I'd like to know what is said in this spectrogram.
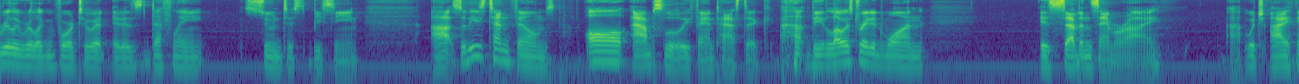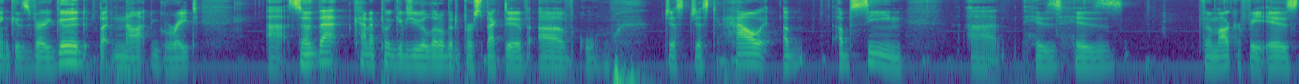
really, really looking forward to it. It is definitely soon to be seen. Uh, so these 10 films, all absolutely fantastic. the lowest rated one is Seven Samurai, uh, which I think is very good, but not great. Uh, so that kind of gives you a little bit of perspective of just just how ob- obscene uh, his his filmography is,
